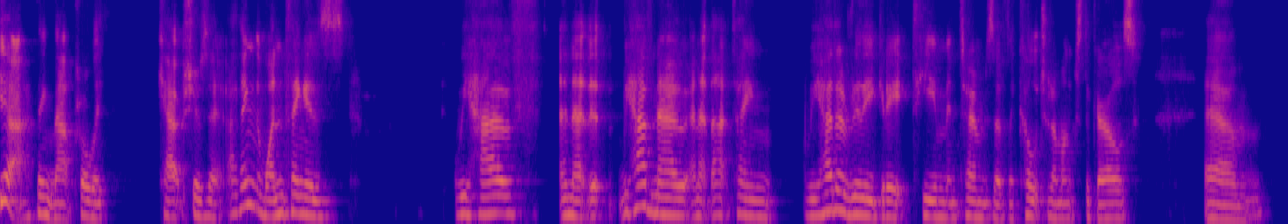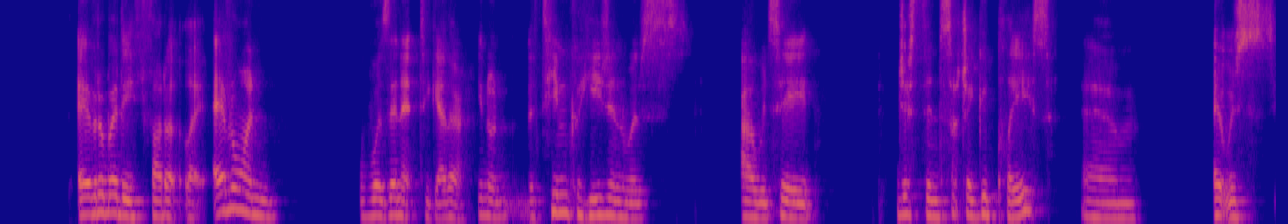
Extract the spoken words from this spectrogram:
Yeah, I think that probably captures it. I think the one thing is we have, and that we have now, and at that time we had a really great team in terms of the culture amongst the girls. Um, everybody thought it like everyone was in it together. You know, the team cohesion was, I would say, just in such a good place. Um, it was,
